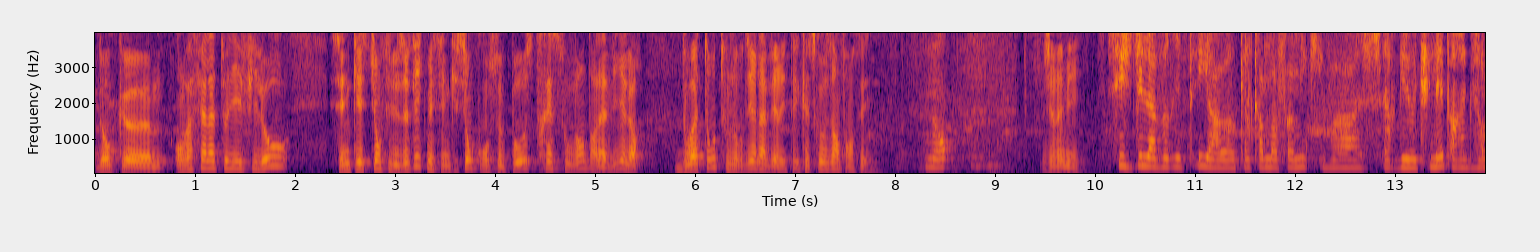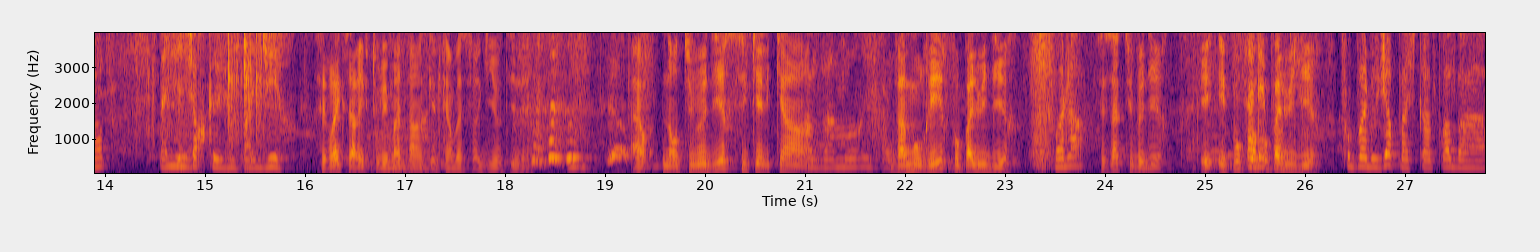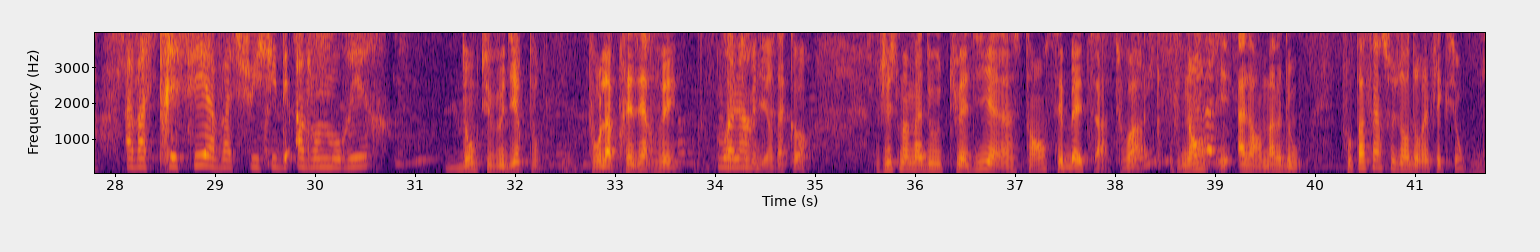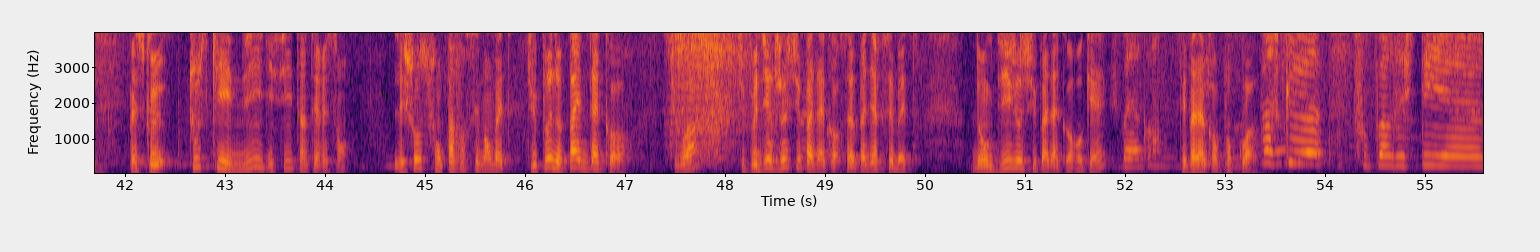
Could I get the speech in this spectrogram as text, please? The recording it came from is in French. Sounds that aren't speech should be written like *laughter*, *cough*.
Donc, euh, on va faire l'atelier philo. C'est une question philosophique, mais c'est une question qu'on se pose très souvent dans la vie. Alors, doit-on toujours dire la vérité? Qu'est-ce que vous en pensez? Non. Jérémy Si je dis la vérité, il y a quelqu'un de ma famille qui va se faire guillotiner, par exemple. Bah, c'est sûr que je ne vais pas le dire. C'est vrai que ça arrive tous les matins, quelqu'un va se faire guillotiner. *laughs* Alors, non, tu veux dire si quelqu'un va mourir. va mourir, faut pas lui dire. Voilà. C'est ça que tu veux dire? Et, et pourquoi faut pas lui dire? Faut pas lui dire parce qu'après, bah, elle va stresser, elle va se suicider avant de mourir. Donc, tu veux dire pour, pour la préserver C'est ça que Voilà. tu veux dire, d'accord. Juste Mamadou, tu as dit à l'instant, c'est bête ça, tu vois? Non, et alors Mamadou, faut pas faire ce genre de réflexion. Parce que tout ce qui est dit ici est intéressant. Les choses ne sont pas forcément bêtes. Tu peux ne pas être d'accord, tu vois? Tu peux dire je suis pas d'accord, ça veut pas dire que c'est bête. Donc dis je suis pas d'accord, ok? Je suis pas d'accord. T'es pas d'accord, pourquoi? Parce que euh, faut pas rester euh,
